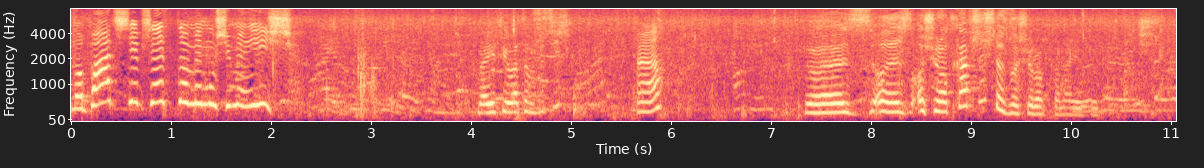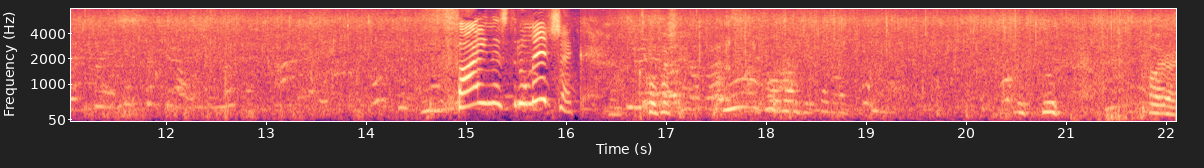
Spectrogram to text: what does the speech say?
No patrzcie, przez co my musimy iść. Na YouTube'a to wrzucić? A? E, Z, e, z ośrodka? Przecież to z ośrodka na YouTube. Fajny strumyczek. Chowa się. Ojej.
